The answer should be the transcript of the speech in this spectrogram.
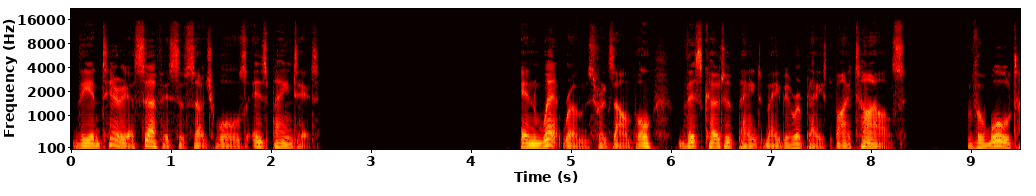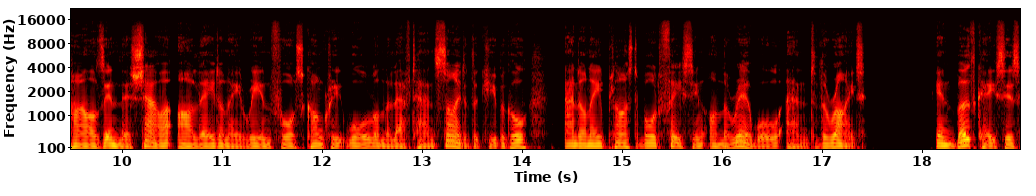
The interior surface of such walls is painted. In wet rooms, for example, this coat of paint may be replaced by tiles. The wall tiles in this shower are laid on a reinforced concrete wall on the left-hand side of the cubicle and on a plasterboard facing on the rear wall and to the right. In both cases,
